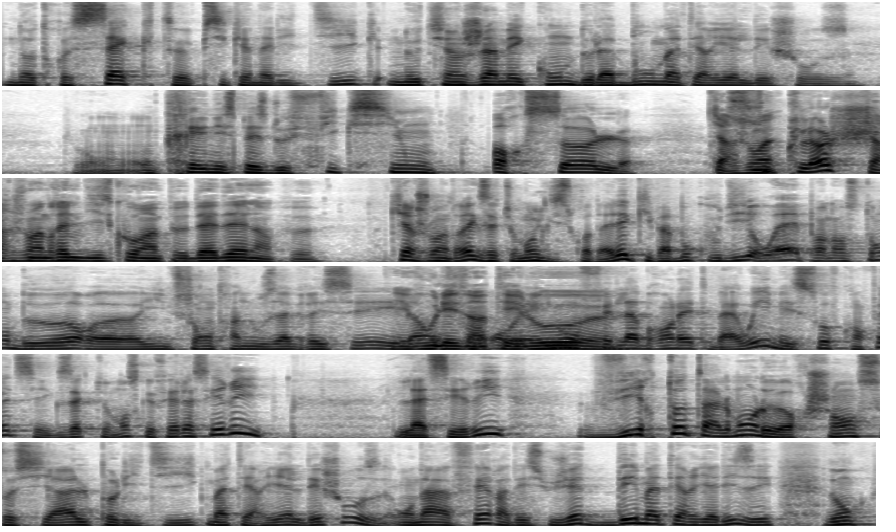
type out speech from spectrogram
notre secte psychanalytique ne tient jamais compte de la boue matérielle des choses. On, crée une espèce de fiction hors sol, qui cloche. Qui rejoindrait le discours un peu d'Adèle, un peu qui rejoindrait exactement le discours d'Alec, qui va beaucoup dire ouais pendant ce temps dehors euh, ils sont en train de nous agresser et, là, vous les intellos on, fait euh. de la branlette bah oui mais sauf qu'en fait c'est exactement ce que fait la série la série vire totalement le hors-champ social, politique, matériel des choses. On a affaire à des sujets dématérialisés. Donc,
